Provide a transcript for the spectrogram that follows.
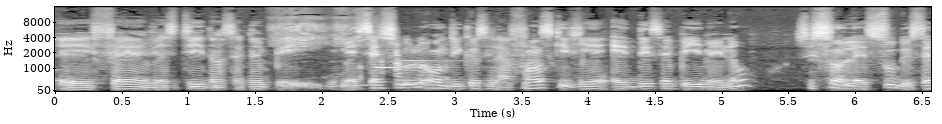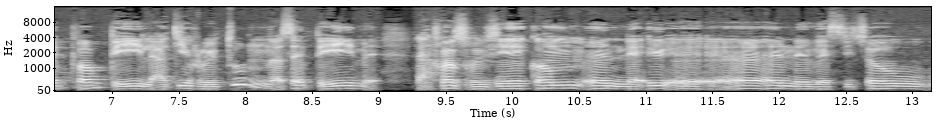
et faire investir dans certains pays. Mais c'est sous, on dit que c'est la France qui vient aider ces pays, mais non. Ce sont les sous de ces propres pays-là qui retournent dans ces pays, mais la France revient comme un, un, investisseur ou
